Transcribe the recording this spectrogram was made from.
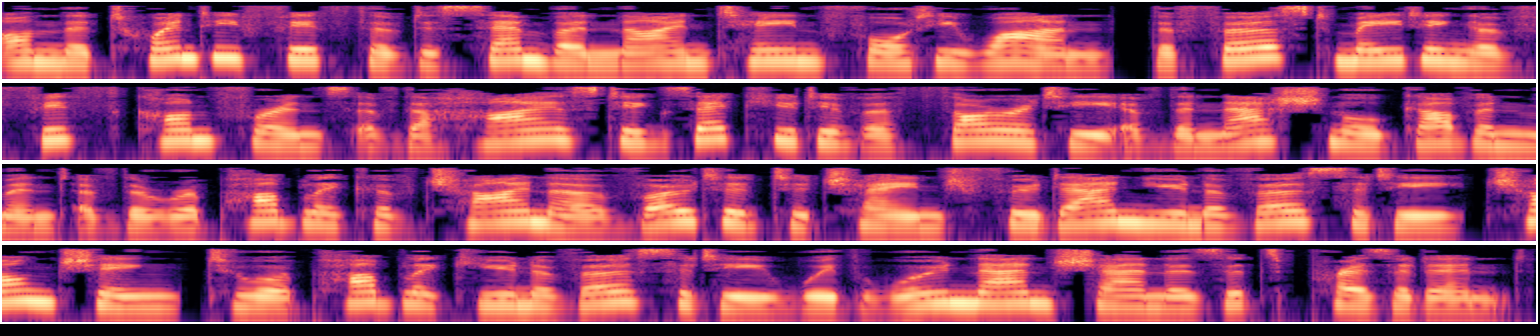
On 25 December 1941, the first meeting of Fifth Conference of the highest executive authority of the national government of the Republic of China voted to change Fudan University Chongqing to a public university with Wu Nanxuan as its president.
